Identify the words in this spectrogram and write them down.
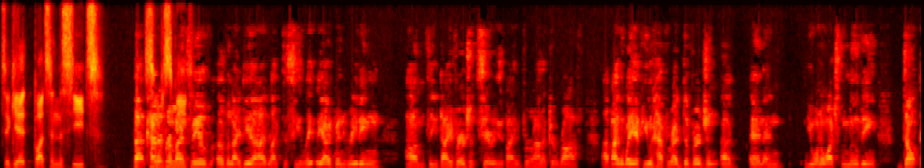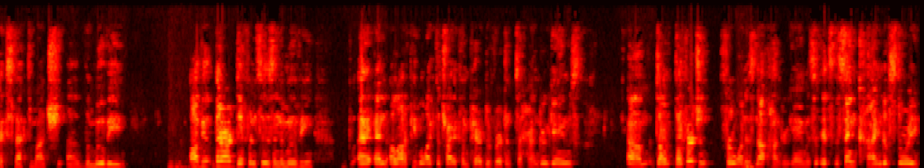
to get butts in the seats. That kind so of reminds speak. me of, of an idea I'd like to see. Lately, I've been reading um, the Divergent series by Veronica Roth. Uh, by the way, if you have read Divergent uh, and and you want to watch the movie, don't expect much. Uh, the movie, there are differences in the movie, and, and a lot of people like to try to compare Divergent to Hunger Games. Um, Di- Divergent, for one, is not Hunger Games. It's, it's the same kind of story,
